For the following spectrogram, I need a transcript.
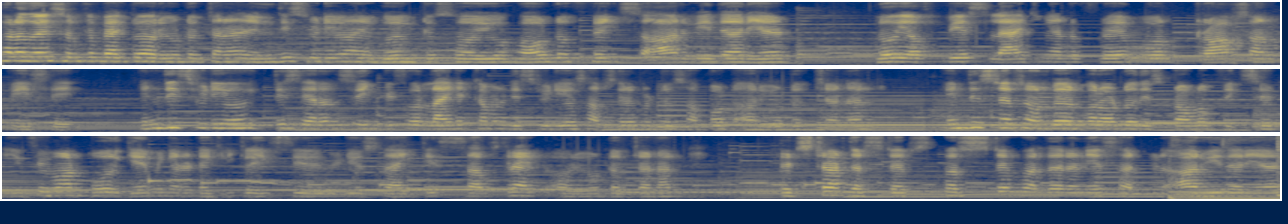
Hello guys, welcome back to our YouTube channel. In this video, I am going to show you how to fix RV there low FPS lagging and framework drops on PC. In this video, this error seeing before like and comment this video, subscribe to support our YouTube channel. In this steps, one by one follow to this problem fix it. If you want more gaming and technical videos like this, subscribe to our YouTube channel. Let's start the steps. First step for the yes admin RV there.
